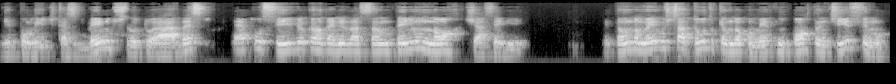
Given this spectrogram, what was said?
de políticas bem estruturadas, é possível que a organização tenha um norte a seguir. Então, também o estatuto, que é um documento importantíssimo,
